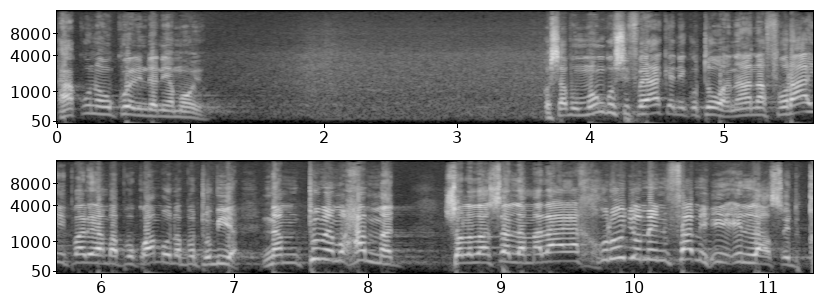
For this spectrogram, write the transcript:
hakuna ukweli ndani ya moyo, kwa sababu Mungu sifa yake ni kutoa, na anafurahi pale ambapo kwamba unapotubia. Na Mtume Muhammad sallallahu alaihi wasallam, la yakhruju min famihi illa sidq,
